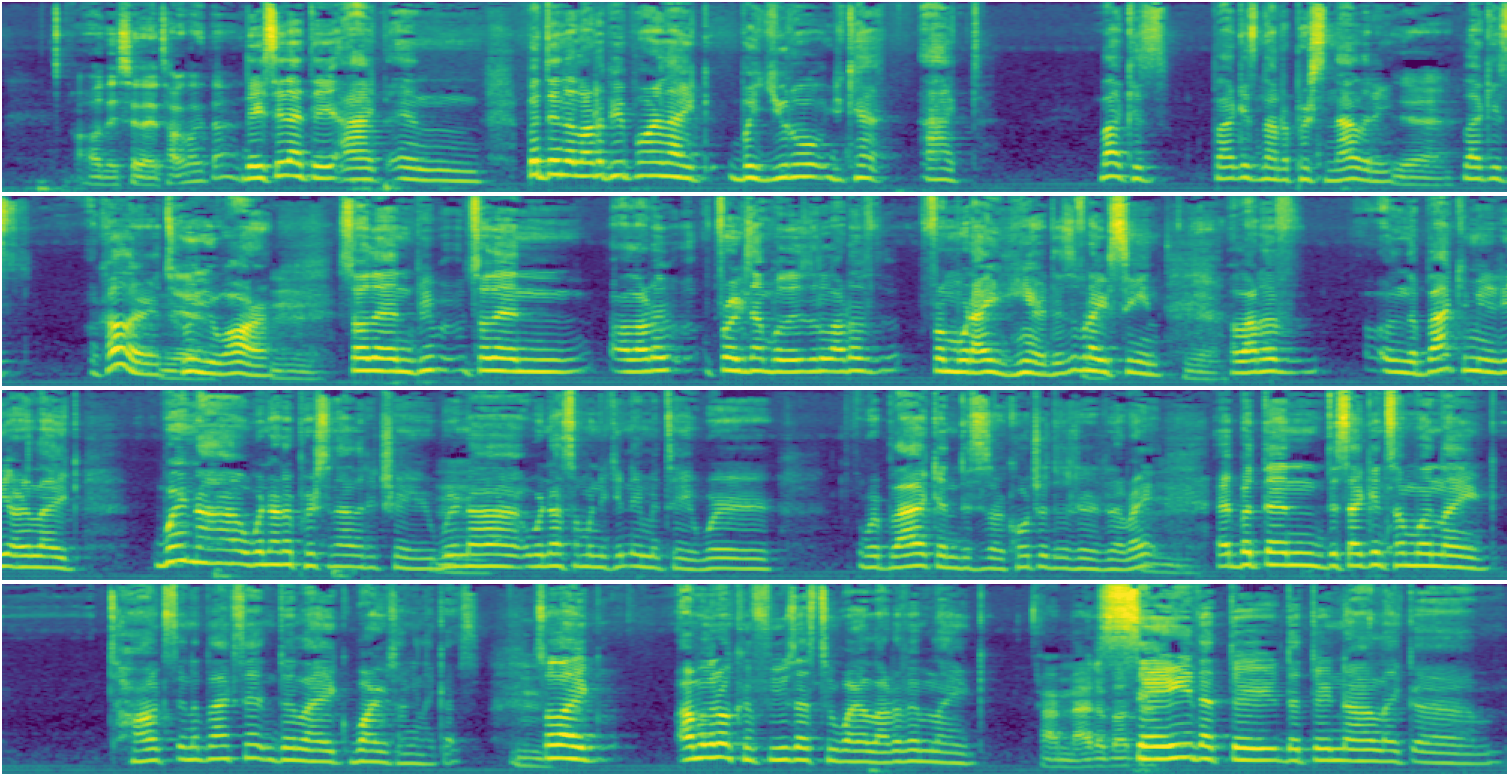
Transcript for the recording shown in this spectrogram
Oh, they say they talk like that. they say that they act and but then a lot of people are like, but you don't, you can't act black because black is not a personality. Yeah. Black is a color. It's who you are. Mhm. So then people, so then a lot of, for example, there's a lot of from what I hear. This is what I've seen. Yeah. A lot of in the black community are like, we're not, we're not a personality trait. We're Mm. not, we're not someone you can imitate. We're, we're black and this is our culture, da, da, da, right? Mhm. And, but then the second someone like talks in a black accent, they're like, why are you talking like us? Mhm. So like, I'm a little confused as to why a lot of them like Are mad about say that they're that they're not like um.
